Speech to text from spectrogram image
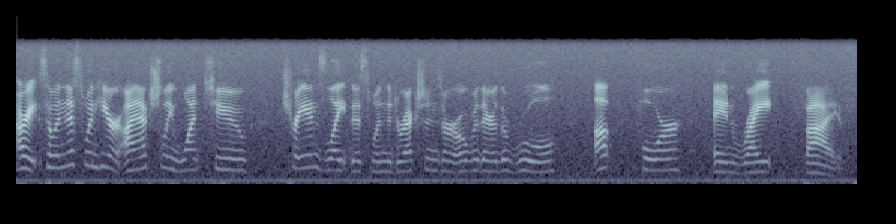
All right, so in this one here, I actually want to translate this one. The directions are over there, the rule, up four and right five.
